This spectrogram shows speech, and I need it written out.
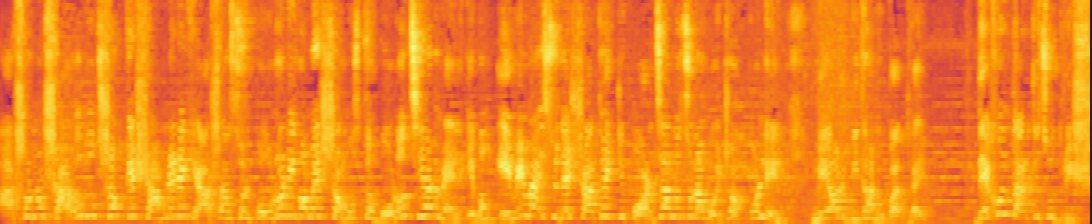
আসন্ন শারদ উৎসবকে সামনে রেখে আসানসোল পৌর নিগমের সমস্ত বড় চেয়ারম্যান এবং এমএমআইসিদের সাথে একটি পর্যালোচনা বৈঠক করলেন মেয়র বিধান উপাধ্যায়। দেখুন তার কিছু দৃশ্য।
